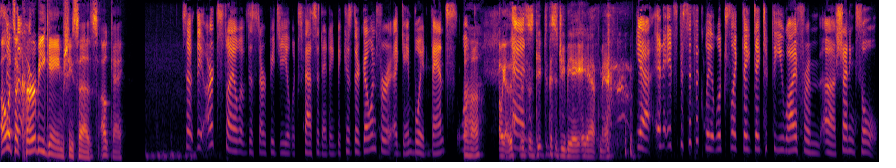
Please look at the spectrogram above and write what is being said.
Oh, So it's a the art- Kirby game. She says. Okay. So the art style of this RPG looks fascinating because they're going for a Game Boy Advance look. Uh huh. Oh yeah, this And- this is this is GBA AF, man. Yeah, and it specifically it looks like they they took the UI from uh, Shining Soul.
